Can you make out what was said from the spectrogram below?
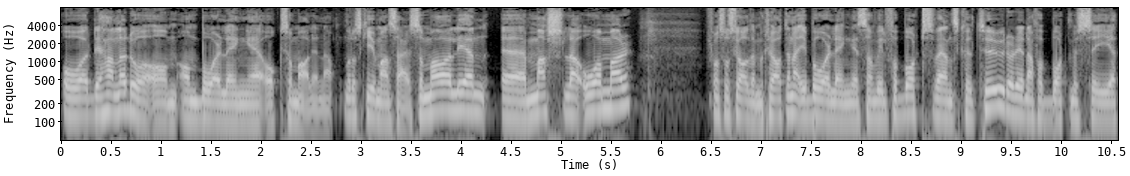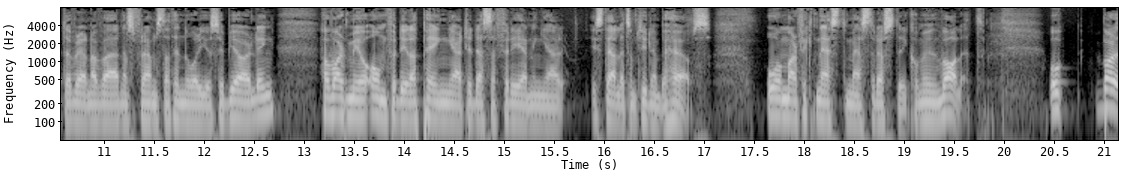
och Det handlar då om, om Borlänge och somalierna. Och då skriver man så här, Somalien, Marsla Omar från Socialdemokraterna i Borlänge som vill få bort svensk kultur och redan fått bort museet över en av världens främsta tenorer Jussi Björling har varit med och omfördelat pengar till dessa föreningar istället som tydligen behövs. Omar fick näst mest röster i kommunvalet bara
